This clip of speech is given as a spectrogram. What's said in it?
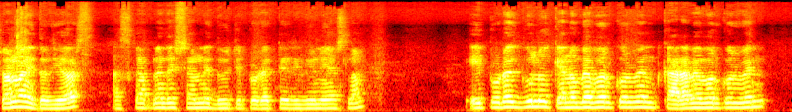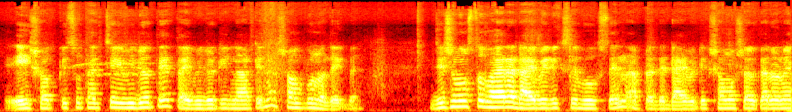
সম্মানিত ভিউয়ার্স আজকে আপনাদের সামনে দুইটি প্রোডাক্টের রিভিউ নিয়ে আসলাম। এই প্রোডাক্টগুলো কেন ব্যবহার করবেন, কারা ব্যবহার করবেন, এই সব কিছু থাকছে এই ভিডিওতে, তাই ভিডিওটি না টেনে সম্পূর্ণ দেখবেন। যে সমস্ত ভাইয়েরা ডায়াবেটিক্সে ভুগছেন, আপনাদের ডায়াবেটিক সমস্যার কারণে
